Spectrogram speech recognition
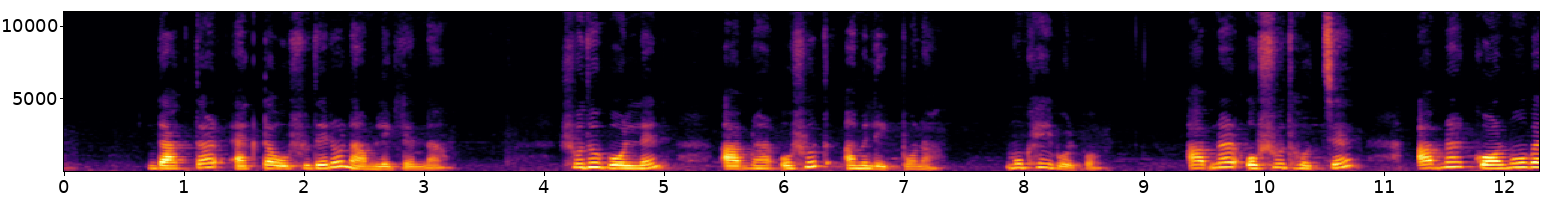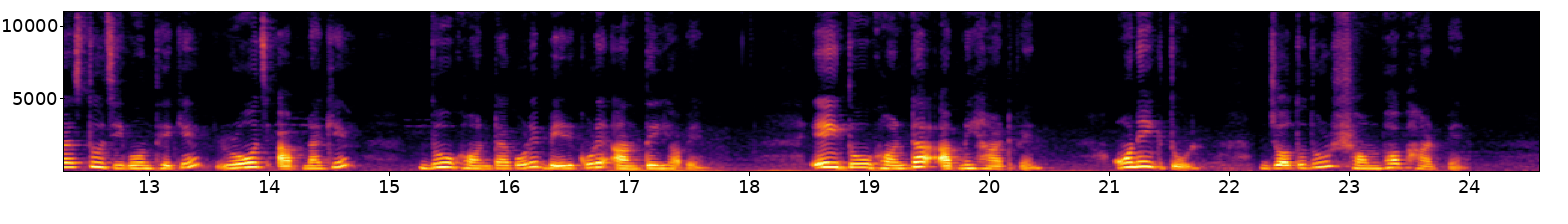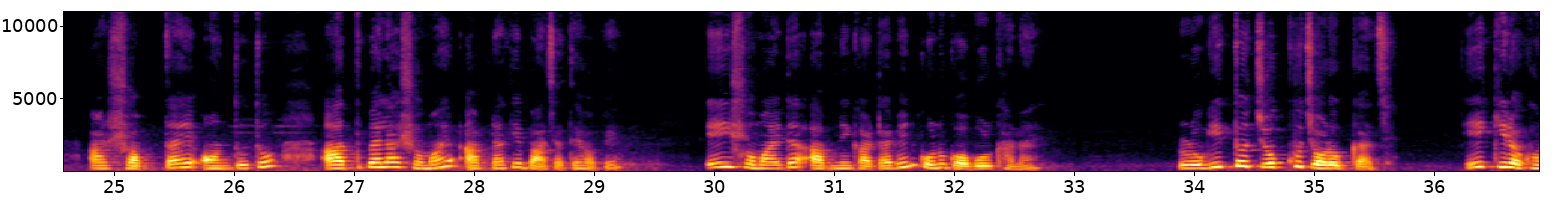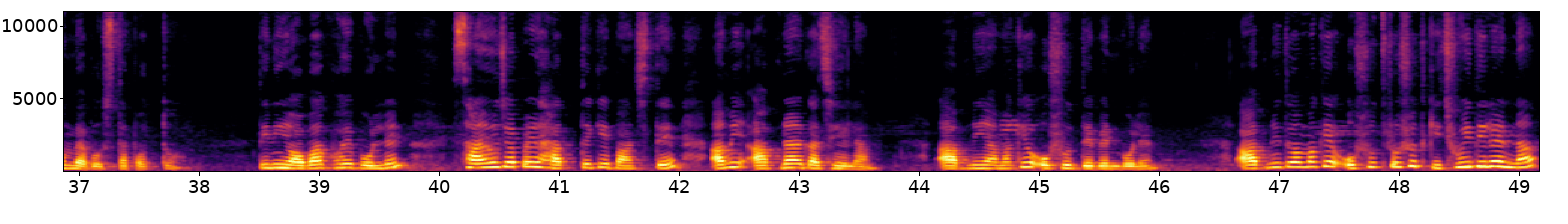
ডাক্তার একটা ওষুধেরও নাম লিখলেন না। শুধু বললেন, আপনার ওষুধ আমি লিখব না। মুখেই বলব, আপনার ওষুধ হচ্ছে আপনার কর্মব্যস্ত জীবন থেকে রোজ আপনাকে দু ঘণ্টা করে বের করে আনতেই হবে। এই দু ঘণ্টা আপনি হাঁটবেন, অনেক দূর যত দূর সম্ভব হাঁটবেন। আর সপ্তাহে অন্তত আধবেলা সময় আপনাকে বাঁচাতে হবে। এই সময়টা আপনি কাটাবেন কোনো কবরখানায় রোগীর তো চক্ষু চড়ক কাজ এ কীরকম ব্যবস্থাপত্র? তিনি অবাক হয়ে বললেন স্নায়ুচাপের হাত থেকে বাঁচতে আমি আপনার কাছে এলাম। আপনি আমাকে ওষুধ দেবেন বলে। আপনি তো আমাকে ওষুধ টষুধ কিছুই দিলেন না।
